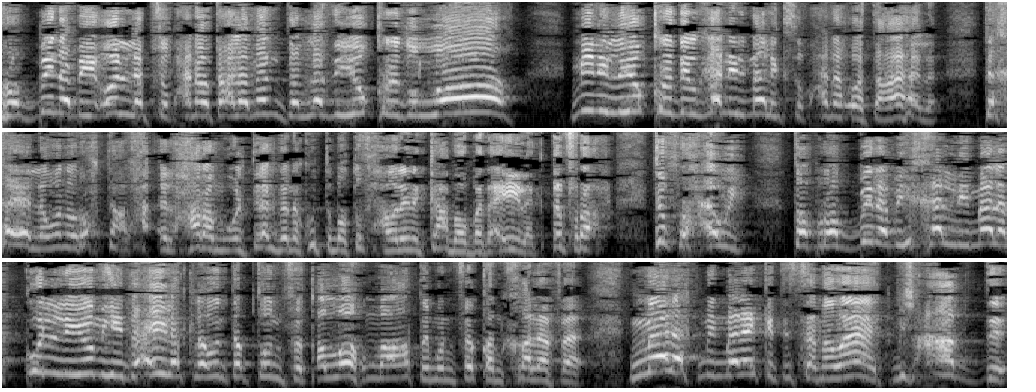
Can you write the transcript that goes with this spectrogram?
ربنا بيقول لك سبحانه وتعالى من ذا الذي يقرض الله مين اللي يقرض الغني الملك سبحانه وتعالى؟ تخيل لو أنا رحت على الح- الحرم وقلت لك ده أنا كنت بطوف حوالين الكعبة وبدعي لك. تفرح تفرح قوي. طب ربنا بيخلي ملك كل يوم يدعي لك لو أنت بتنفق. اللهم أعط منفقا خلفا. ملك من ملائكة السماوات مش عبد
